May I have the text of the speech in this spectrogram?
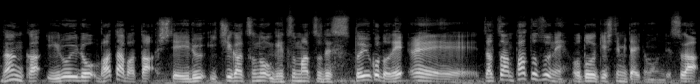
なんかいろいろバタバタしている1月の月末です。ということで、えー、雑談パート2ね、お届けしてみたいと思うんですが、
